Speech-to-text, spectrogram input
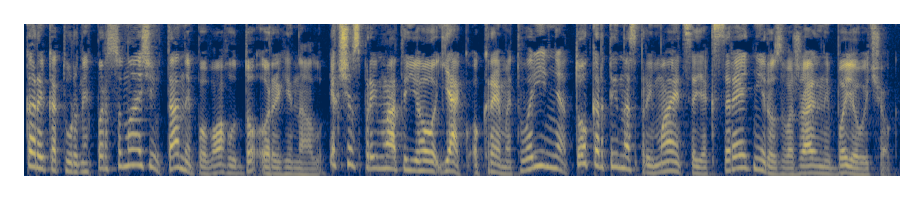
карикатурних персонажів та неповагу до оригіналу. Якщо сприймати його як окреме творіння, то картина сприймається як середній розважальний бойовичок.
